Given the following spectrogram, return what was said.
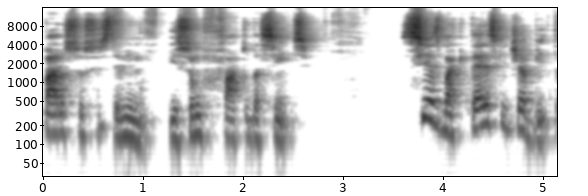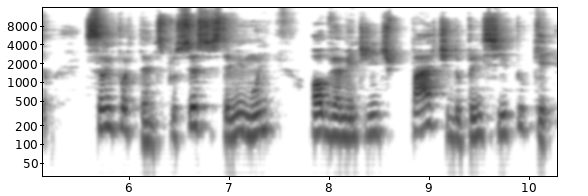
para o seu sistema imune. Isso é um fato da ciência. Se as bactérias que te habitam são importantes para o seu sistema imune, obviamente a gente parte do princípio que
